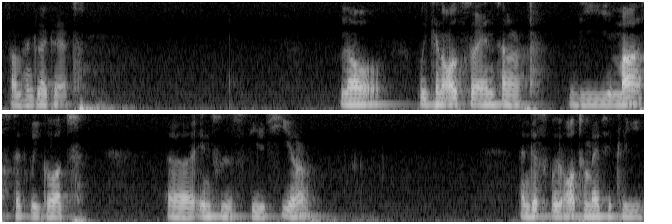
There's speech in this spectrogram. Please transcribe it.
something like that. Now we can also enter the mass that we got uh, into this field here and this will automatically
